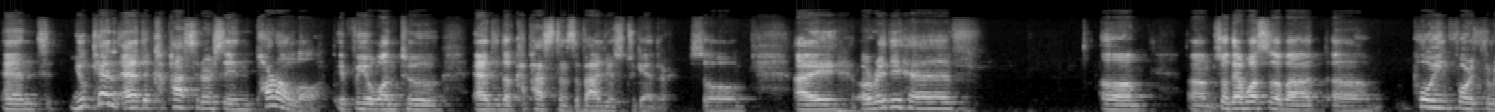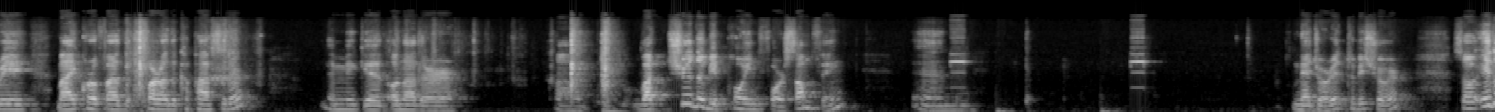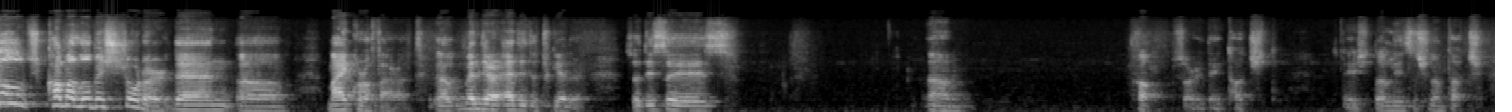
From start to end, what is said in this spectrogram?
And you can add the capacitors in parallel if you want to add the capacitance values together. So I already have um, um, so that was about uh, 0.43 microfarad farad capacitor. Let me get another, uh, what should be 0.4 something, and measure it to be sure. So it'll come a little bit shorter than uh, microfarad uh, when they're added together. So this is um, Oh, sorry, they touched. They, the leads shouldn't touch.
